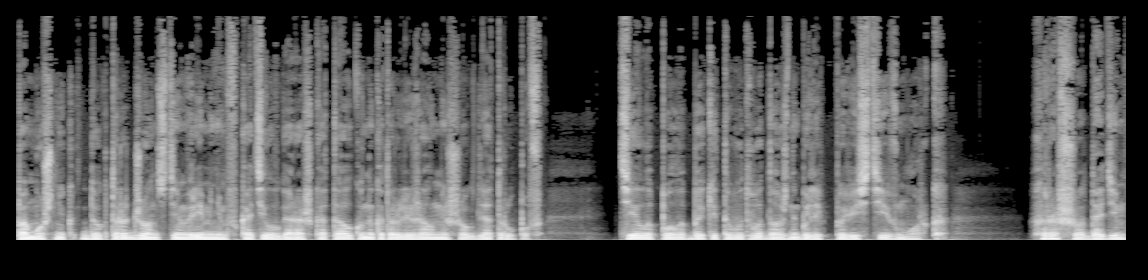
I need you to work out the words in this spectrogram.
Помощник доктора Джонс тем временем вкатил в гараж каталку, на которой лежал мешок для трупов. Тело Пола Беккета вот-вот должны были повезти в морг. Хорошо, дадим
